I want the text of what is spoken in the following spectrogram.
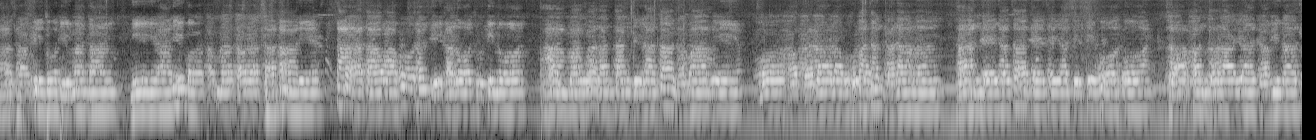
ตาสัพพิทุติมันตังนิยานิโกธรรมะทารัสตาเรสาตาวาโพทันติกาโรสุติโนธรรมังวรันตังสิลาสานามามิโมหะปดาลังอุปจันตดามังทันเตยะสาเตสยะสิทธิโหตัวสัพพันตรายาจะวินาศ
